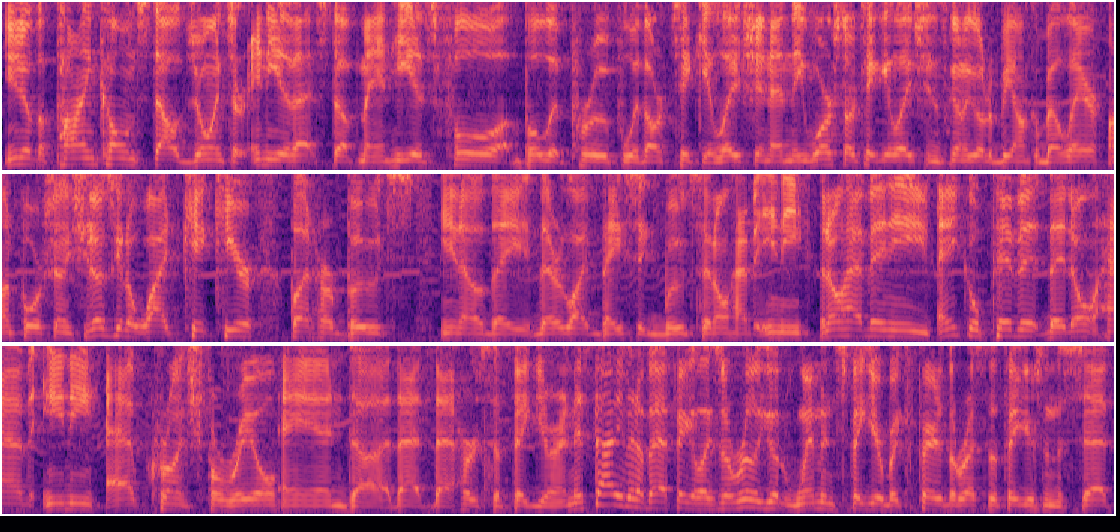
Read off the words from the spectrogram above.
you know, the pine cone style joints or any of that stuff, man. He is full bulletproof with articulation, and the worst articulation is going to go to Bianca Belair. Unfortunately, she does get a wide kick here, but her boots, you know, they, they're like basic boots. They don't have any, they don't have any ankle pivot. They don't have any ab crunch for real, and uh, that, that hurts the figure. And it's not even a bad figure. Like, it's a really good women's figure, but compared to the rest of the figures in the set,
